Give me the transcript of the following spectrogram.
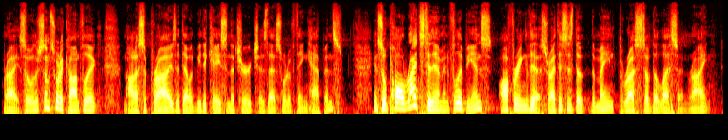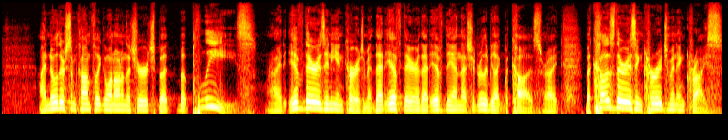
right? So there's some sort of conflict. Not a surprise that that would be the case in the church as that sort of thing happens. And so Paul writes to them in Philippians, offering this, right? This is the, the main thrust of the lesson, right? I know there's some conflict going on in the church, but, but please, right, if there is any encouragement, that if there, that if then, that should really be like because, right? Because there is encouragement in Christ,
